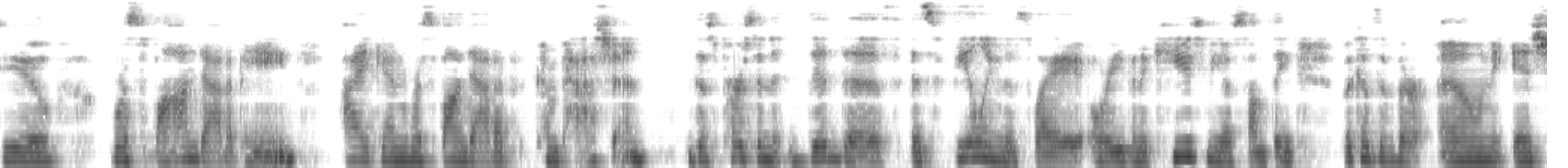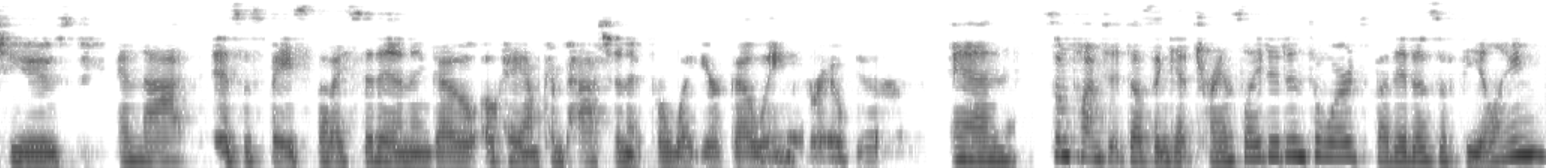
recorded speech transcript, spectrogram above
to respond out of pain. I can respond out of compassion this person that did this is feeling this way or even accuse me of something because of their own issues. And that is a space that I sit in and go, okay, I'm compassionate for what you're going through. And sometimes it doesn't get translated into words, but it is a feeling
